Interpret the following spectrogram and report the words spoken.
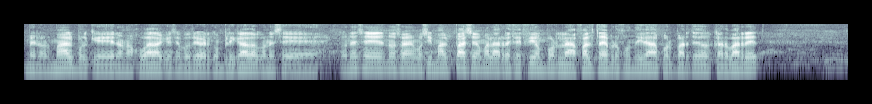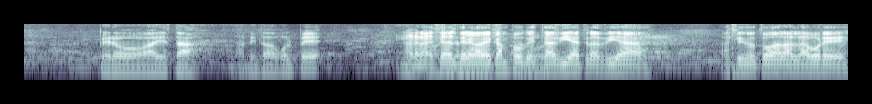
Menos mal porque era una jugada que se podría haber complicado con ese, con ese no sabemos si mal pase o mala recepción por la falta de profundidad por parte de Oscar Barrett. Pero ahí está, ha pintado el golpe. Agradecer al nos delegado de campo que está día tras día haciendo todas las labores.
